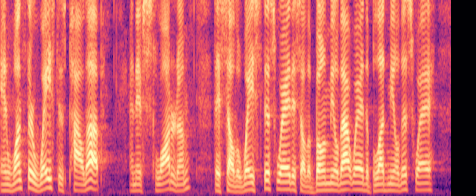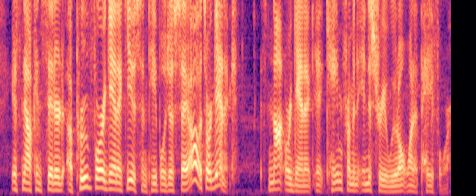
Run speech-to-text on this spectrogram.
And once their waste is piled up and they've slaughtered them, they sell the waste this way, they sell the bone meal that way, the blood meal this way. It's now considered approved for organic use and people just say, oh, it's organic. It's not organic. It came from an industry we don't want to pay for.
